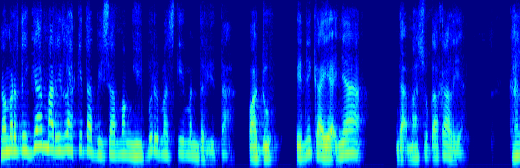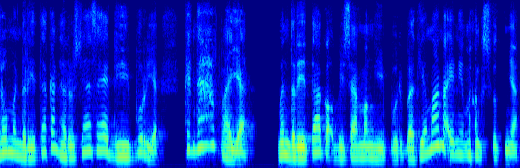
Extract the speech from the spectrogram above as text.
Nomor tiga, marilah kita bisa menghibur meski menderita. Waduh, ini kayaknya nggak masuk akal ya. Kalau menderita kan harusnya saya dihibur ya. Kenapa ya? Menderita kok bisa menghibur. Bagaimana ini maksudnya?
